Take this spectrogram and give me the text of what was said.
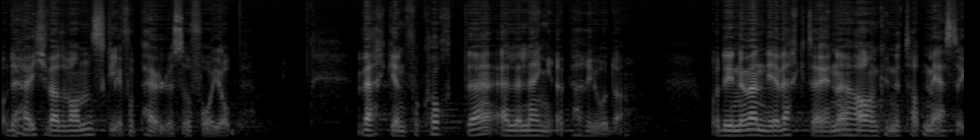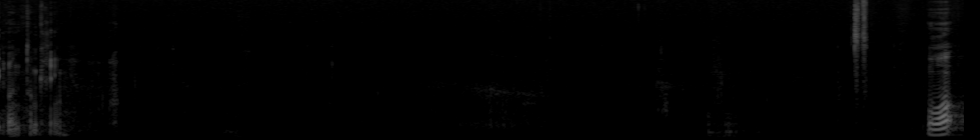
og det har ikke vært vanskelig for Paulus å få jobb verken for korte eller lengre perioder. Og De nødvendige verktøyene har han kunnet tatt med seg rundt omkring. Og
